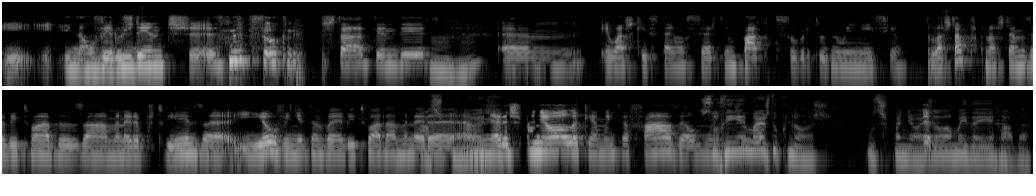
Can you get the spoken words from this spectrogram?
e, e não ver os dentes da pessoa que nos está a atender. Uhum. Um, eu acho que isso tem um certo impacto, sobretudo no início. Lá está, porque nós estamos habituados à maneira portuguesa e eu vinha também habituada à maneira, à maneira espanhola, que é muito afável. Muito... Sorriem mais do que nós, os espanhóis, ou é uma ideia errada?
